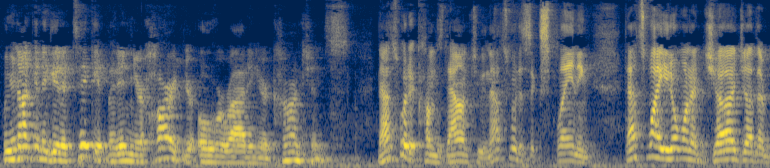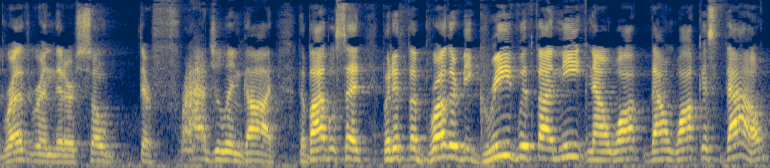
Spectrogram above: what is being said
Well, you're not going to get a ticket, but in your heart, you're overriding your conscience. That's what it comes down to, and that's what it's explaining. That's why you don't want to judge other brethren that are so they're fragile in God. The Bible said, "But if the brother be grieved with thy meat, now walk thou walkest thou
